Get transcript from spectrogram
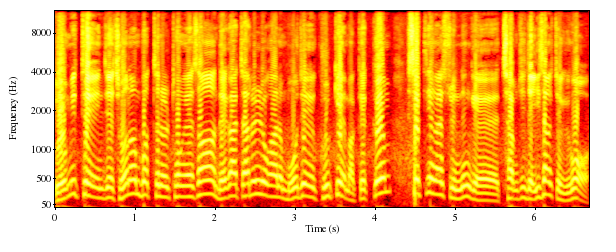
요 밑에 이제 전원 버튼을 통해서 내가 자르려고 하는 모재의 굵기에 맞게끔 세팅할 수 있는 게 참 진짜 이상적이고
